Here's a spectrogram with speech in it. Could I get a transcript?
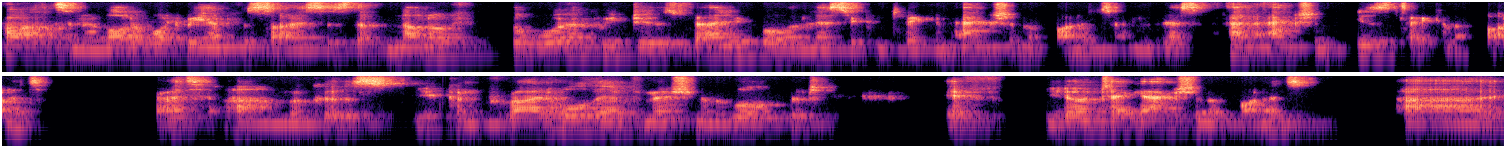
parts and a lot of what we emphasize is that none of the work we do is valuable unless you can take an action upon it, and unless an action is taken upon it, right? Um, because you can provide all the information in the world, but if you don't take action upon it, uh,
